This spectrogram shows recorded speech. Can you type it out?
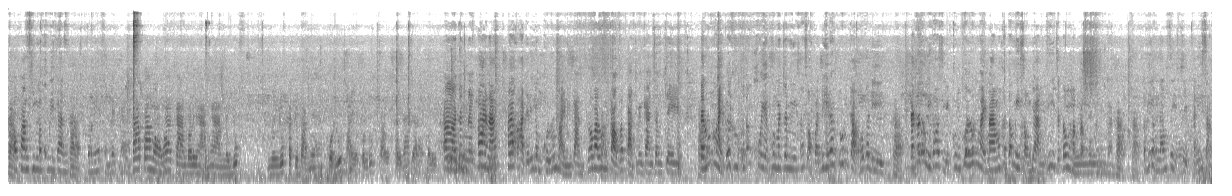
ครับ เอาความจริงมาคุยกันครับตรงนี้สำเร็จแน่ป้าป้ามองว่าการบริหารงานในยุคในยุคปัจจุบันเนี่ยคนรุ่นใหม่กับคนรุ่นเก่าใครน่าจะบริหารเออหนึ่งในป้านะป้าก็อาจจะนิยมคนรุ่นใหม่เหมือนกัน เพราะว่ารุ่นเก่าก็อาจจะเป็นการจำเจครับ แต่รุ่นใหม่ก็คือก็ต้องคุยกับคุณมันจะมีทั้งสองฝ่ายดีทั้งรุ่นเก่าเขาก็ดี ครับ แต่ก็ต้องมีข้อเสียคุณคนรุ่นใหม่มามันก็ต้องมีสองอย่างที่จะต้องมาปรับปรุงกันครับ ครับ แต่พี่ของน้องสี่สิบอันนี้สาม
